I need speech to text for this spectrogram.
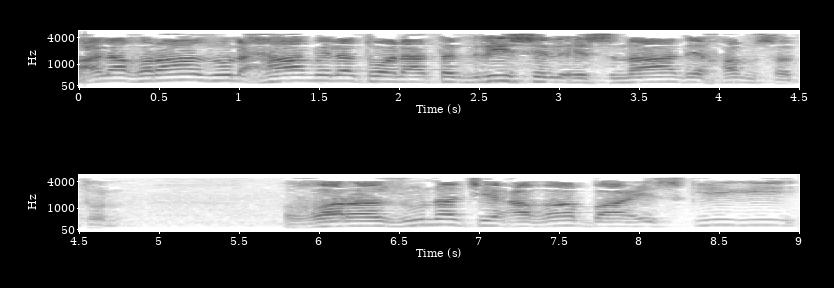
الاغراض الحامله ولا تدریس الاسناد خمسه غرضونه چې هغه باعث کیږي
